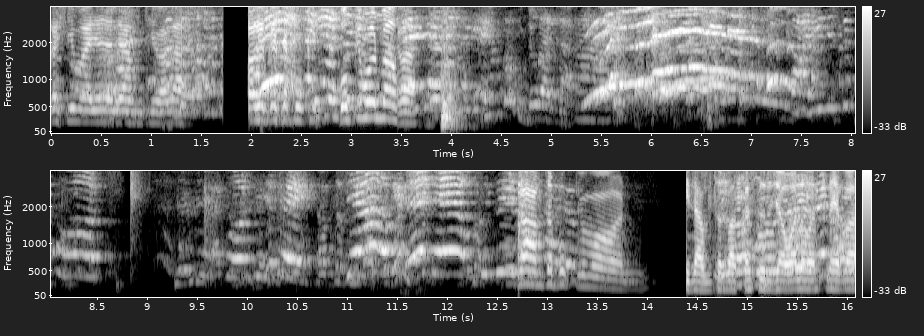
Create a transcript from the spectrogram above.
कशी मजा झाली आमची बघा. बघा कशा पोकी म्हणून बघा का आमचा पोकेमॉन इथं आमचा बाकासूर जेवायला बसलाय बा.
